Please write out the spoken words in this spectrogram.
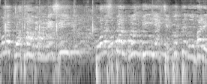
কোনো কথা হবে না। মেসি পরস্পর গোল দিয়ে যাচ্ছে প্রত্যেক ওভারে।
